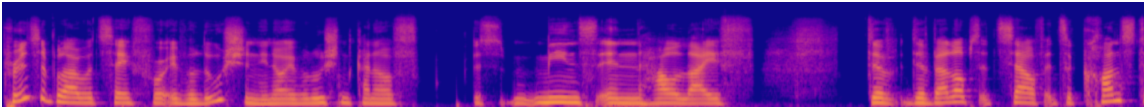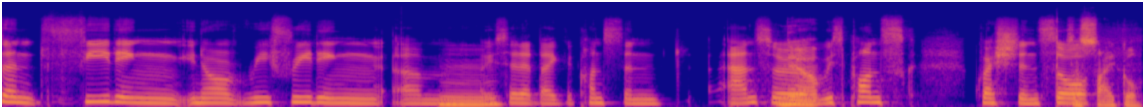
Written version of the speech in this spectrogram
principle, I would say, for evolution. You know, evolution kind of is, means in how life de- develops itself. It's a constant feeding, you know, refeeding. Um, how you said it like a constant answer Yeah. response question. So It's a cycle.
